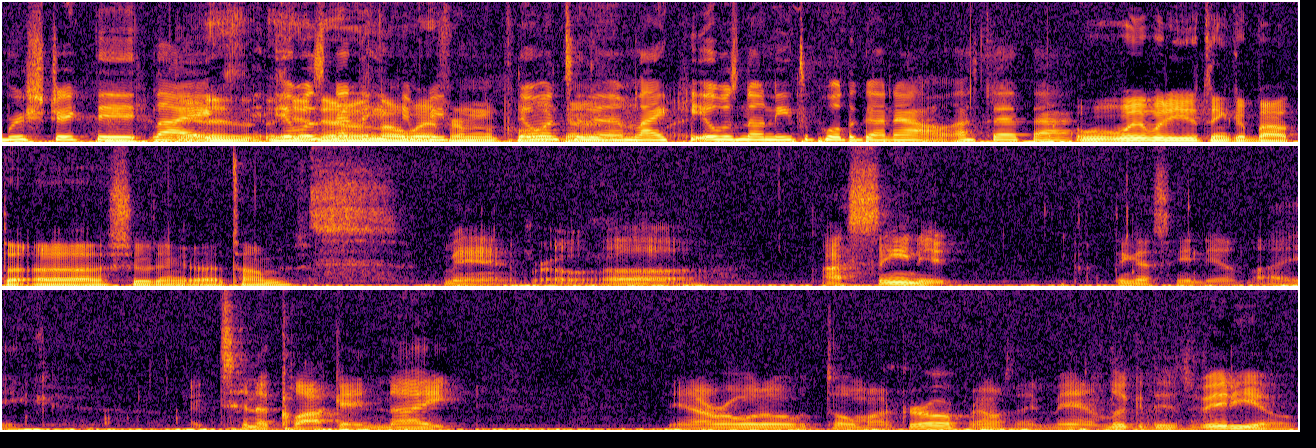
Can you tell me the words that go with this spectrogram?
restricted. Like There's- it yeah, was there was nothing no he way could for him be to pull a doing to gun. them. Like it was no need to pull the gun out. I said that. What, what do you think about the uh, shooting, uh, Thomas? Man, bro. Uh, I seen it. I think I seen it like like ten o'clock at night. And I rolled over, and told my girlfriend, I was like, "Man, look at this video."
